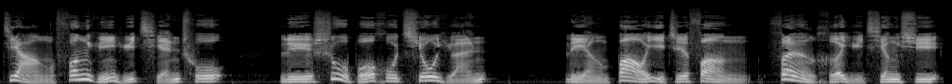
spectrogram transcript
降风云于前出，履树伯乎秋园，领报义之奉，奋合于清虚。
